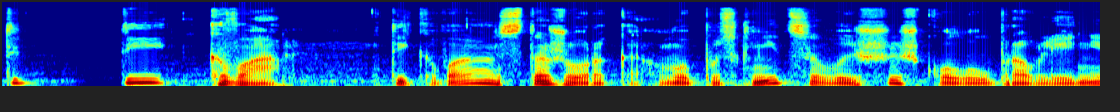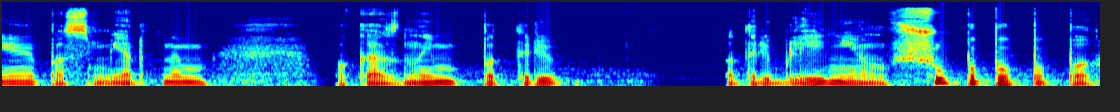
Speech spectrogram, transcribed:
Ты, ты ква. Тыква – стажерка, выпускница высшей школы управления посмертным показным потреб... потреблением в ШУППП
